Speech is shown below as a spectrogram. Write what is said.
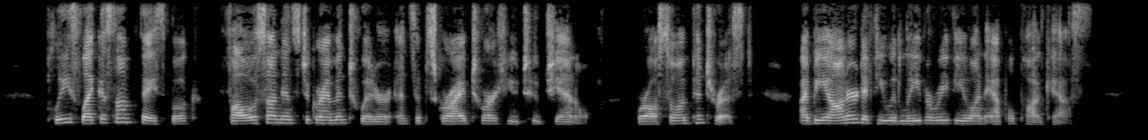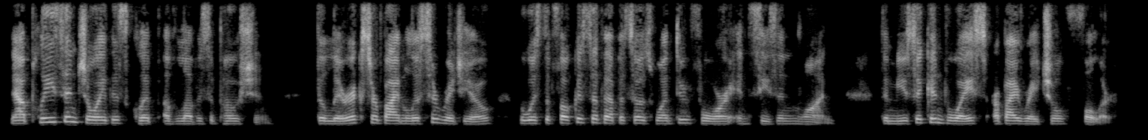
Please like us on Facebook, follow us on Instagram and Twitter, and subscribe to our YouTube channel. We're also on Pinterest. I'd be honored if you would leave a review on Apple Podcasts. Now, please enjoy this clip of Love is a Potion. The lyrics are by Melissa Riggio, who was the focus of episodes 1 through 4 in season 1. The music and voice are by Rachel Fuller.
